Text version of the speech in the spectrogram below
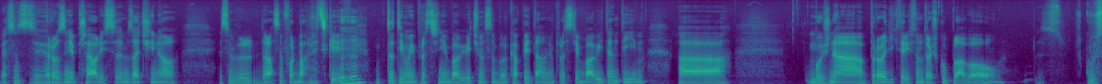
já jsem si hrozně přál, když jsem začínal, já jsem byl, dal jsem fotbal vždycky, mm-hmm. to týmový prostředí baví, většinou jsem byl kapitán, mě prostě baví ten tým a možná pro lidi, kteří v tom trošku plavou, zkus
